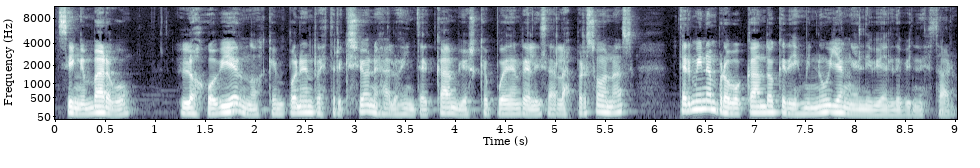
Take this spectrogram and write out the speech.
Sin embargo, los gobiernos que imponen restricciones a los intercambios que pueden realizar las personas terminan provocando que disminuyan el nivel de bienestar.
